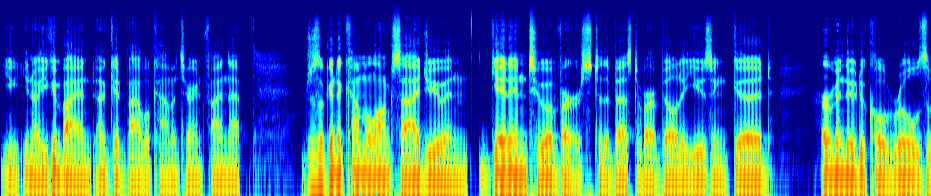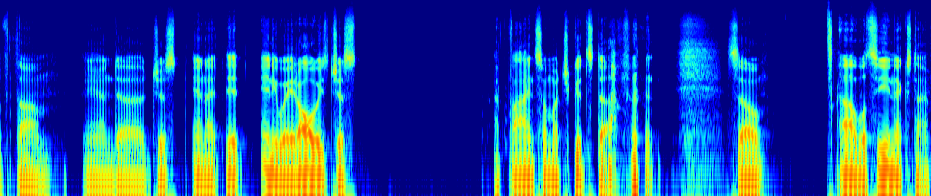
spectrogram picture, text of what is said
You you know you can buy a, a good Bible commentary and find that. I'm just looking to come alongside you and get into a verse to the best of our ability using good hermeneutical rules of thumb and uh, just and I, it anyway. It always just I find so much good stuff. so uh, we'll see you next time.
